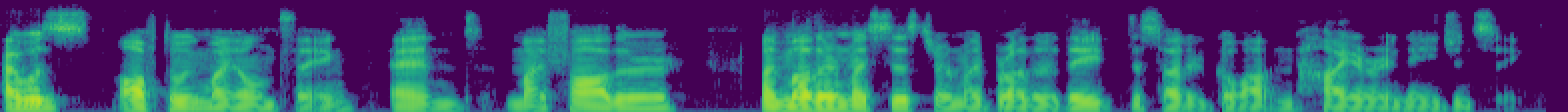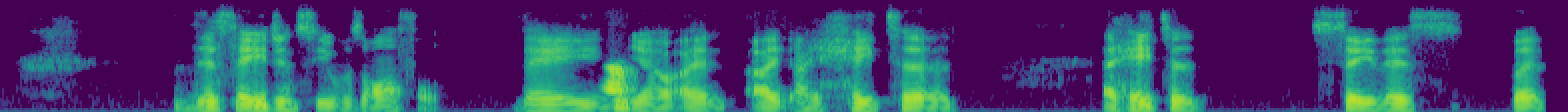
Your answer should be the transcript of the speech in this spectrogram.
I was off doing my own thing, and my father, my mother, and my sister and my brother they decided to go out and hire an agency. This agency was awful. They, oh. you know, and I, I hate to, I hate to say this, but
